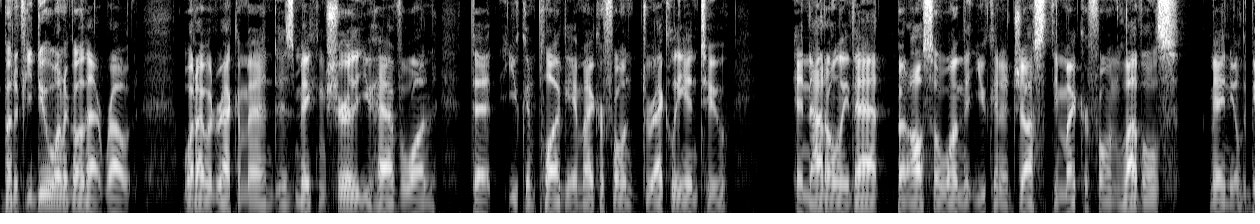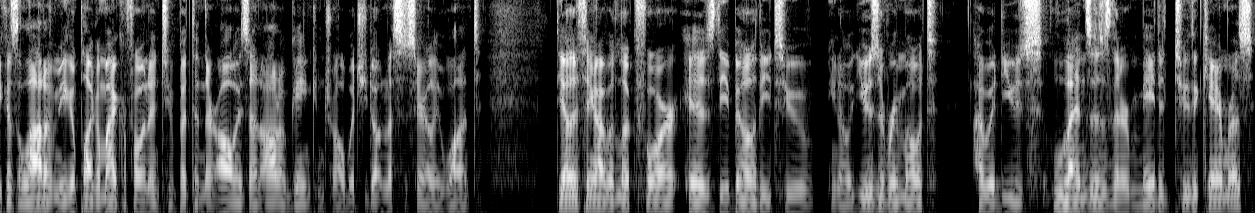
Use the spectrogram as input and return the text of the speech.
But if you do want to go that route, what I would recommend is making sure that you have one that you can plug a microphone directly into and not only that, but also one that you can adjust the microphone levels manually because a lot of them you can plug a microphone into, but then they're always on auto gain control, which you don't necessarily want. The other thing I would look for is the ability to, you know, use a remote. I would use lenses that are mated to the cameras.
